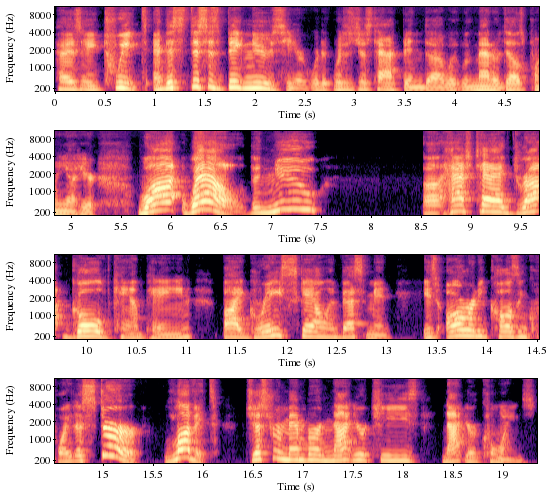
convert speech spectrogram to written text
has a tweet, and this this is big news here. What, what has just happened? Uh, what Matt Odell's pointing out here. What? Well, the new uh, hashtag Drop Gold campaign by Grayscale Investment is already causing quite a stir. Love it. Just remember, not your keys, not your coins.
